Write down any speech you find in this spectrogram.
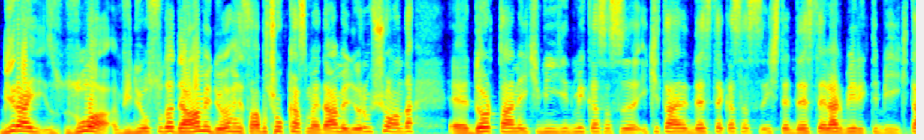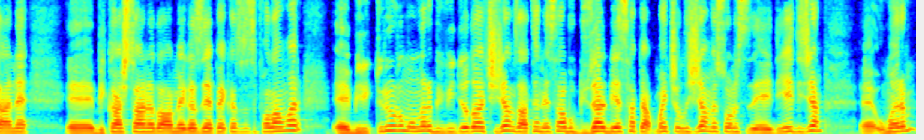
Bir ay Zula videosu da devam ediyor. Hesabı çok kasmaya devam ediyorum. Şu anda e, 4 tane 2020 kasası, 2 tane destek kasası, işte desteler birikti. Bir iki tane e, birkaç tane daha Mega ZP kasası falan var. E, biriktiriyorum. Onları bir videoda açacağım. Zaten hesabı güzel bir hesap yapmaya çalışacağım ve sonra size hediye edeceğim. E, umarım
